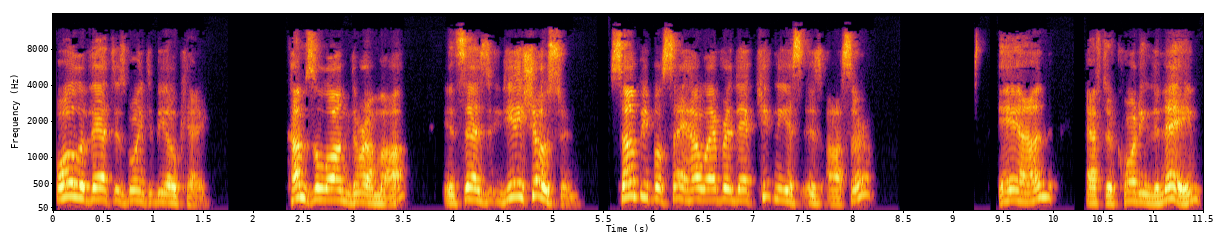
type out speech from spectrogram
All of that is going to be okay. Comes along the Rama. It says Yeshosin. Some people say, however, that Kitnius is Aser. And after quoting the name,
